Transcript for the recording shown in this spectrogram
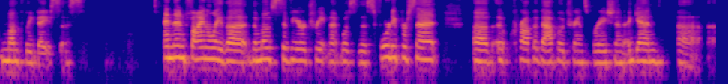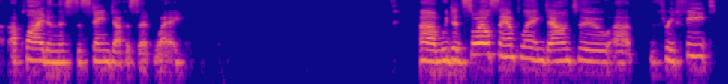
monthly basis. And then finally, the, the most severe treatment was this 40% of crop evapotranspiration, again, uh, applied in this sustained deficit way. Um, we did soil sampling down to uh, three feet.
